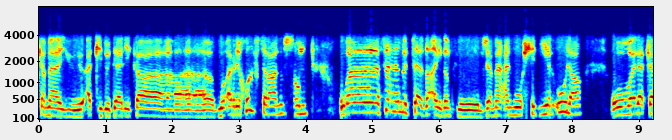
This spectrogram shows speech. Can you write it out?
كما يؤكد ذلك مؤرخو الفترة نفسهم. وساهمت تازا أيضا في الجماعة الموحدية الأولى. ولك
